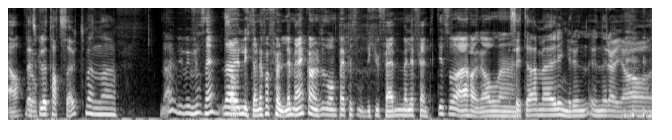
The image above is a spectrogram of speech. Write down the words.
Ja, Det skulle tatt seg ut, men Nei, vi, vi får se. Det er, lytterne får følge med. Kanskje sånn på episode 25 eller 50 så er Harald sitter jeg med ringer un under øya og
